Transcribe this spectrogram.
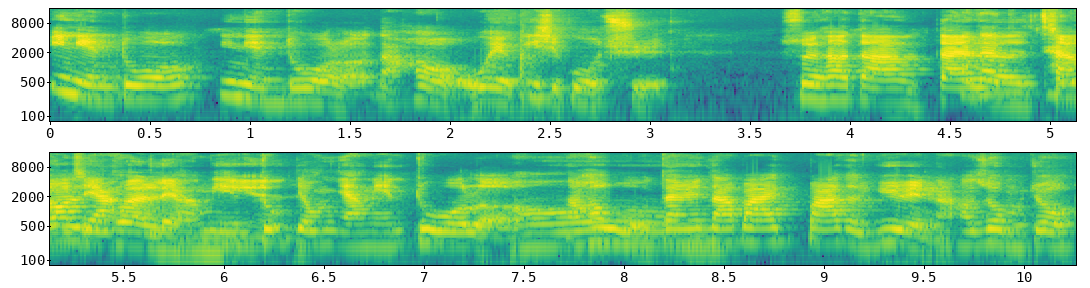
一年多，一年多了，然后我也一起过去，所以他待待大概了差不快年两年多，有两年多了。哦。然后我大约大概八八个月，然后所以我们就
